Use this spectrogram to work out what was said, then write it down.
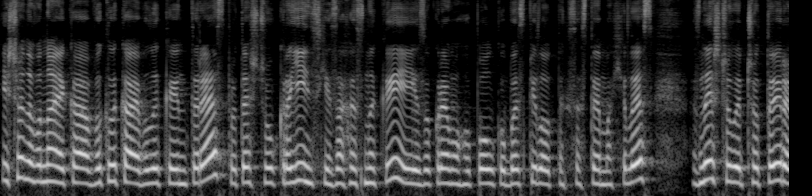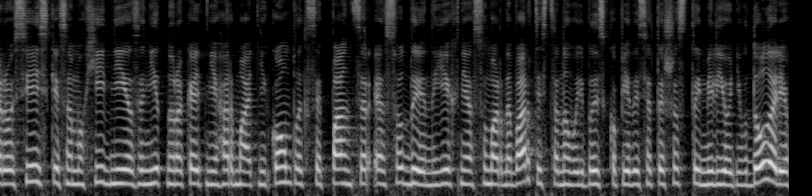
І ще новина, яка викликає великий інтерес, про те, що українські захисники із окремого полку безпілотних систем «Ахілес» знищили чотири російські самохідні зенітно-ракетні гарматні комплекси «Панцер С-1». Їхня сумарна вартість становить близько 56 мільйонів доларів.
